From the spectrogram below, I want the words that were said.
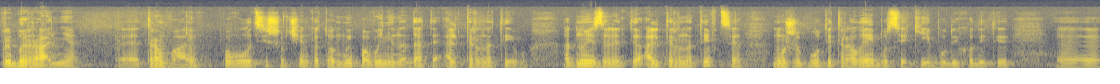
прибирання е, трамваїв по вулиці Шевченка, то ми повинні надати альтернативу. Одною з альтернатив це може бути тролейбус, який буде ходити е,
